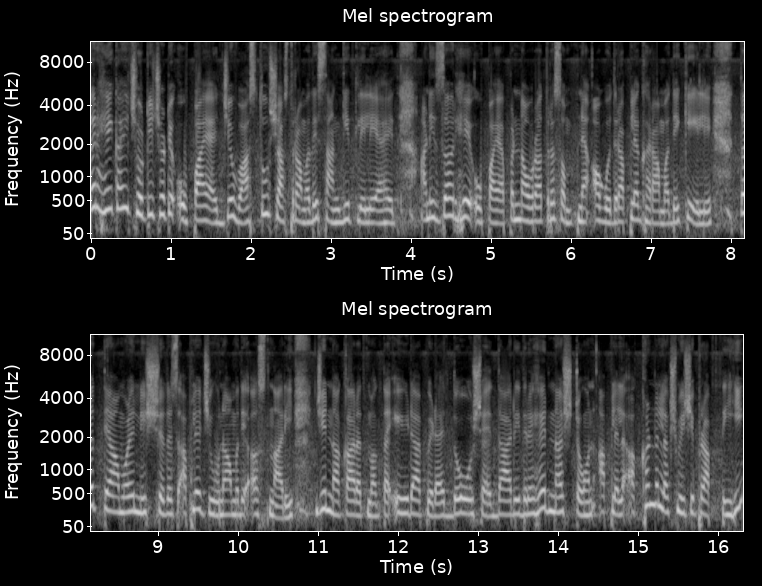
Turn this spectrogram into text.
तर हे काही छोटे छोटे उपाय आहेत जे वास्तुशास्त्रामध्ये सांगितलेले आहेत. आणि जर हे उपाय आपण नवरात्र संपण्या अगोदर आपल्या घरामध्ये केले तर त्यामुळे निश्चितच आपल्या जीवनामध्ये असणारी जी नकारात्मकता इडापिडा आहे दोष आहे दारिद्र्य हे नष्ट होऊन आपल्याला अखंड लक्ष्मीची प्राप्तीही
